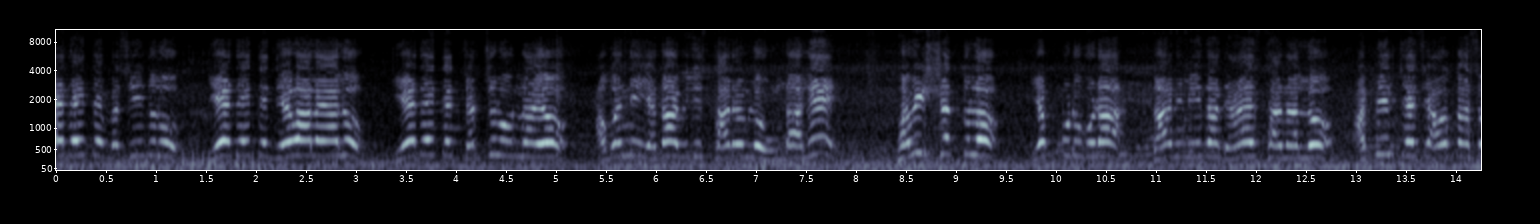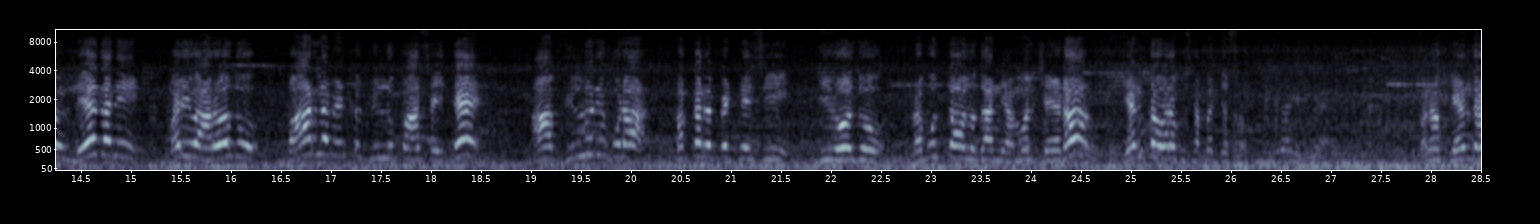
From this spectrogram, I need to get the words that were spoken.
ఏదైతే మసీదులు ఏదైతే దేవాలయాలు ఏదైతే చర్చిలు ఉన్నాయో అవన్నీ యథావిధి స్థానంలో ఉండాలి. భవిష్యత్తులో ఎప్పుడు కూడా దాని మీద న్యాయస్థానాల్లో అప్పీల్ చేసే అవకాశం లేదని మరియు ఆ రోజు పార్లమెంట్లో బిల్లు పాస్ అయితే ఆ బిల్లుని కూడా పక్కన పెట్టేసి ఈరోజు ప్రభుత్వాలు దాన్ని అమలు చేయడం ఎంతవరకు సమంజసం? మనం కేంద్ర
